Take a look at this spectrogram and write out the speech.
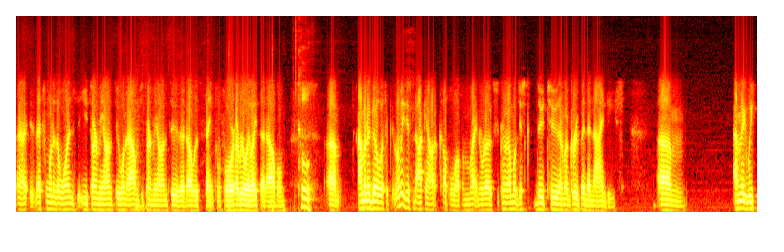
uh, that's one of the ones that you turned me on to. One of the albums you turned me on to that I was thankful for. I really like that album. Cool. Um, I'm gonna go with. A, let me just knock out a couple of them right in a row because I'm gonna just do two that I'm gonna group into 90s. Um, I'm gonna we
